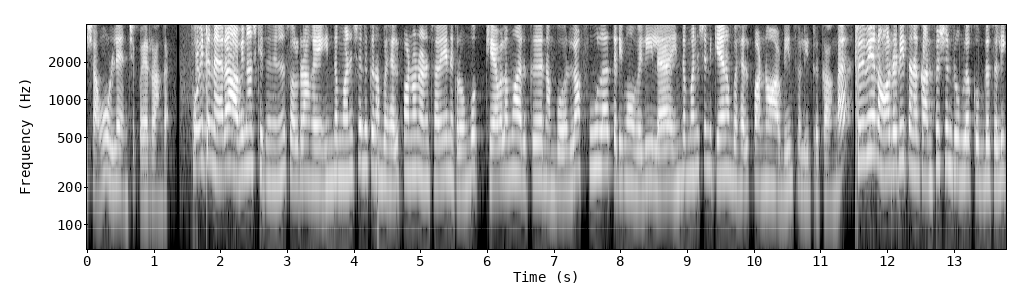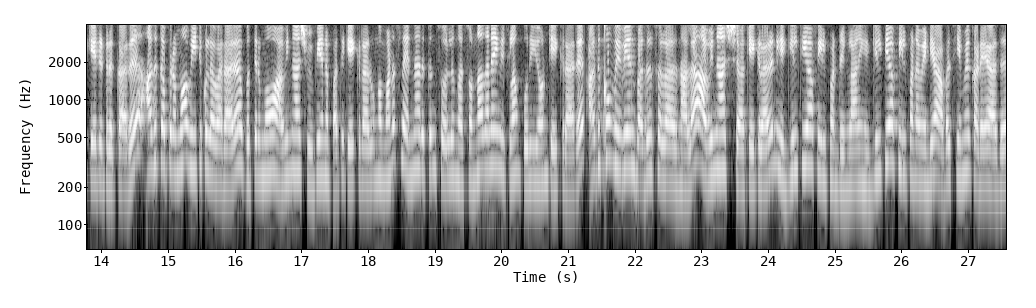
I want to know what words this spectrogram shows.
ஈஷாவும் உள்ளே எஞ்சி போயிடுறாங்க. போயிட்டு நேராக அவினாஷ் கிட்ட நின்று சொல்றாங்க இந்த மனுஷனுக்கு நம்ம ஹெல்ப் பண்ணணும்னு நினைச்சாலே எனக்கு ரொம்ப கேவலமா இருக்கு நம்ம எல்லாம் ஃபூலா தெரியுமோ வெளியில? இந்த மனுஷனுக்கு ஏன் நம்ம ஹெல்ப் பண்ணோம் அப்படின்னு சொல்லிட்டு இருக்காங்க. பிவியன் ஆல்ரெடி தன கன்ஃபெஷன் ரூம்ல கூப்பிட சொல்லி கேட்டுட்டு இருக்காரு. அதுக்கப்புறமா வீட்டுக்குள்ள வராரு. அப்ப திரும்பவும் அவினாஷ் விவியனை பார்த்து கேட்குறாரு உங்க மனசுல என்ன இருக்குன்னு சொல்லுங்க. சொன்னாதானே எங்களுக்கு எல்லாம் புரியும்னு கேக்குறாரு. அதுக்கும் விவியன் பதில் சொல்லாதனால அவினாஷ் கேட்குறாரு நீங்க கில்ட்டியா ஃபீல் பண்றீங்களா? நீங்க கில்ட்டியா ஃபீல் பண்ண வேண்டிய அவசியமே கிடையாது.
